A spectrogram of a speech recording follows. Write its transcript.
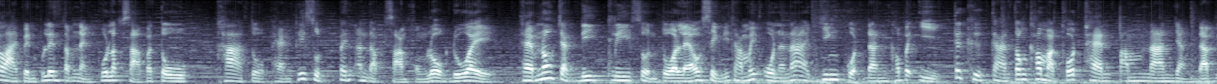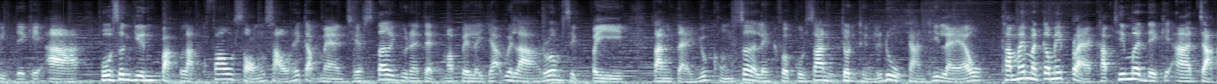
กลายเป็นผู้เล่นตำแหน่งผู้รักษาประตู ค่าตัวแพงที่สุดเป็นอันดับ 3 ของโลกด้วย แถมนอกจากดีกรีส่วนตัวแล้วสิ่งที่ทำให้โอนาน่ายิ่งกดดันเข้าไปอีก ก็คือการต้องเข้ามาทดแทนตำนานอย่างดาวิดเดเกอาผู้ซึ่งยืนปักหลักเฝ้า 2 เสาให้กับแมนเชสเตอร์ยูไนเต็ดมาเป็นระยะเวลาร่วม 10 ปี ตั้งแต่ยุคของเซอร์เล็กเฟอร์กูสันจนถึงฤดูกาลที่แล้วทำให้มันก็ไม่แปลกครับที่เมื่อเดเกอาจาก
